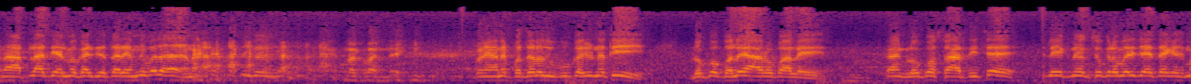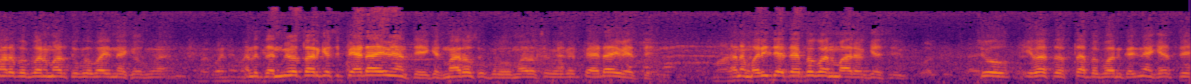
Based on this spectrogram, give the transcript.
અને આટલા જેલમાં કાઢી જતા રહે એમને બધા. ભગવાન પણ એને પઝલ જ ઉભું કર્યું નથી. લોકો ભલે આરોપ આલે કારણ કે લોકો સ્વાર્થી છે. એટલે એકનો એક છોકરો મરી જાય ત્યાં કે મારો ભગવાન મારો છોકરો મારી નાખ્યો. અને જન્મ્યો તાર કે પેડા પેડાય વેચે કે મારો છોકરો મારો છોકરો પેડા આવ્યા વેચે અને મરી જાય ત્યારે ભગવાન માર્યો કે છે. જો એવા સસ્તા ભગવાન કરી નાખ્યા છે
